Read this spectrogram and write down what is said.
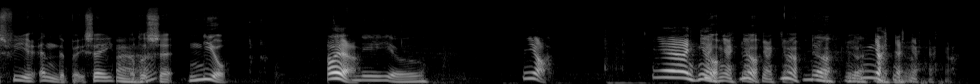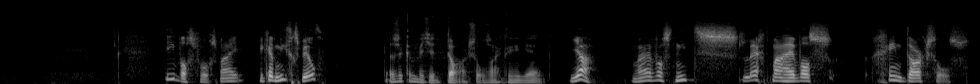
PS4 en de PC. Dat is eh Nio. Oh ja. Nio. Ja. Ja, ja, ja, ja, ja, ja. Ja, ja. Ja, ja, ja, ja, ja. Die was volgens mij... Ik heb hem niet gespeeld. Dat is ook een beetje Dark Souls-achtige game. Ja, maar hij was niet slecht, maar hij was geen Dark Souls.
